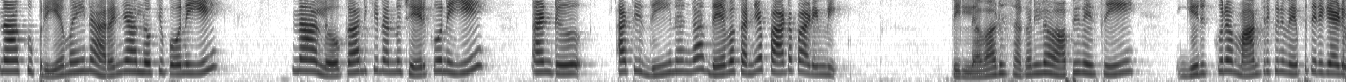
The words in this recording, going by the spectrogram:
నాకు ప్రియమైన అరణ్యాల్లోకి పోనియ్యి. నా లోకానికి నన్ను చేరుకోనియ్యి అంటూ అతి దీనంగా దేవకన్య పాట పాడింది. పిల్లవాడు సగంలో ఆపివేసి గిరుక్కున మాంత్రికుని వైపు తిరిగాడు.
